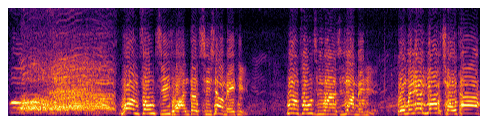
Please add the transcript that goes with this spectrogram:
不行。旺中集团的旗下媒体，旺中集团的旗下媒体，我们要要求他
